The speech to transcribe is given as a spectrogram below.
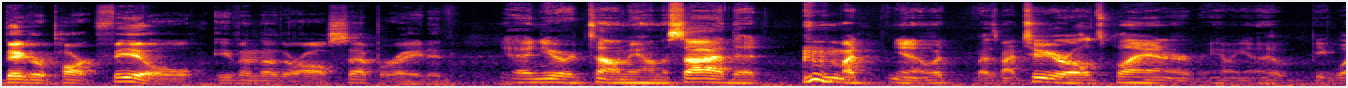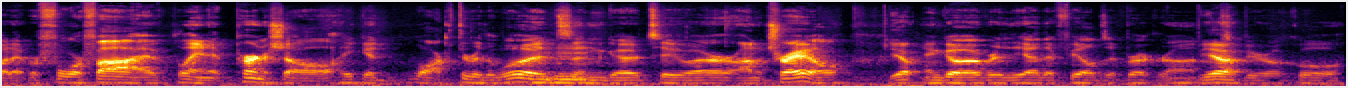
bigger park feel, even though they're all separated. Yeah, and you were telling me on the side that my, you know, as my two year old's playing, or you know, you know, he'll be whatever four or five playing at Pernoshal, he could walk through the woods Mhm. and go to or on a trail Yep. and go over to the other fields at Brook Run. Yeah. which would be real cool.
